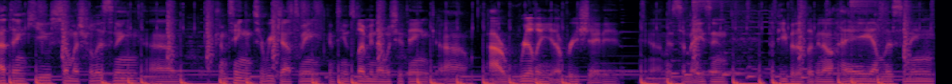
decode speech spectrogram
I thank you so much for listening. Um, continue to reach out to me. Continue to let me know what you think. Um, I really appreciate it. Um, it's amazing the people that let me know, hey, I'm listening.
